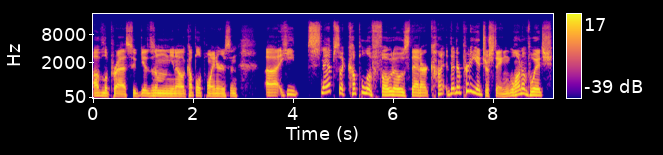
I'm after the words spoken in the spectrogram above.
of La Presse, who gives him you know a couple of pointers and. Uh, he snaps a couple of photos that are kind, that are pretty interesting. One of which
